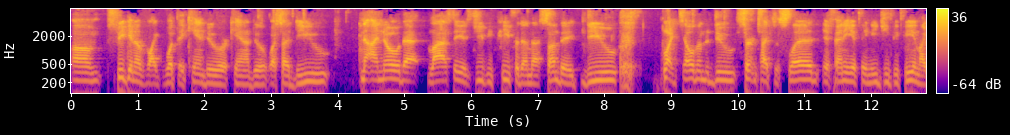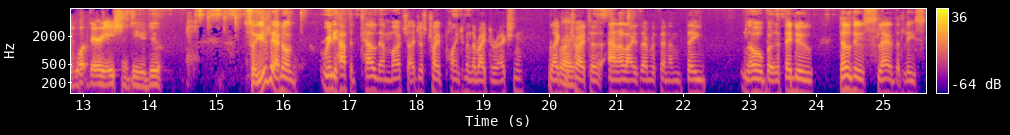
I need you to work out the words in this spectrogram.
Um, speaking of like what they can do or cannot do at Westside, do you? Now I know that last day is GPP for them that Sunday. Do you like tell them to do certain types of sled, if any, if they need GPP, and like what variations do you do? So usually I don't really have to tell them much. I just try point them in the right direction. Like Right. we try to analyze everything, and they know. But if they do, they'll do sled at least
